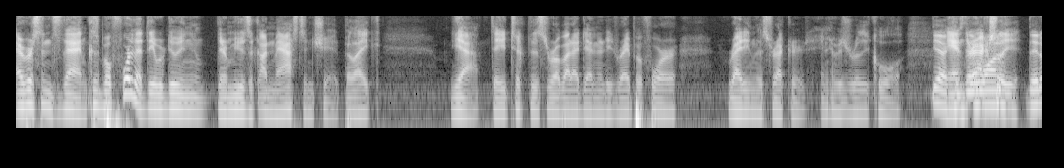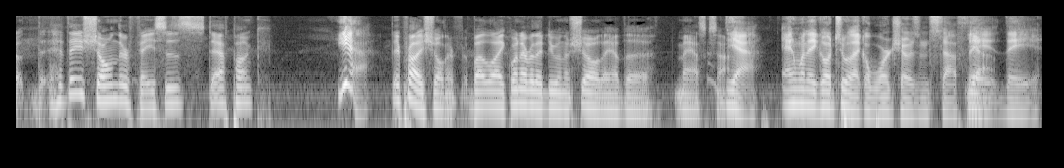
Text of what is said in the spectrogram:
ever since then because before that they were doing their music unmasked and shit but like yeah, they took this robot identity right before writing this record, and it was really cool. Yeah, 'cause And they they're wanted- actually- they don't. Have they shown their faces, Daft Punk? Yeah, They probably show their, but like whenever they're doing the show, they have the masks on. yeah. And when they go to like award shows and stuff, they Yeah. they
